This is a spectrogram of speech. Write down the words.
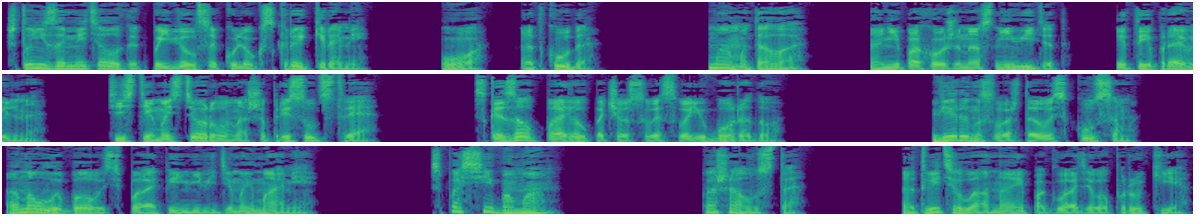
что не заметила, как появился кулек с крекерами. «О, откуда?» «Мама дала». «Они, похоже, нас не видят. Это и правильно. Система стерла наше присутствие», сказал Павел, почесывая свою бороду. Вера наслаждалась вкусом. Она улыбалась папе и невидимой маме. «Спасибо, мам. Пожалуйста», ответила она и погладила по руке.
